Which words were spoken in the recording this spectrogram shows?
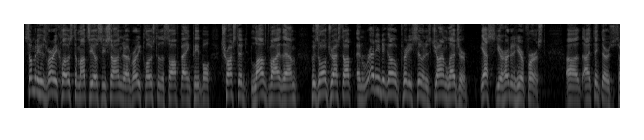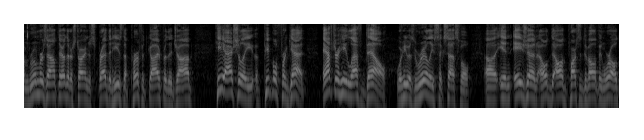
somebody who's very close to Masayoshi Son, uh, very close to the SoftBank people, trusted, loved by them who's all dressed up and ready to go pretty soon is John Legere. Yes, you heard it here first. Uh, I think there's some rumors out there that are starting to spread that he's the perfect guy for the job. He actually, people forget, after he left Dell, where he was really successful uh, in Asia and all, all, parts of the developing world,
